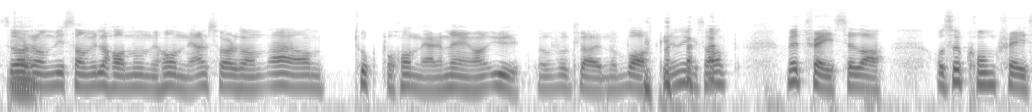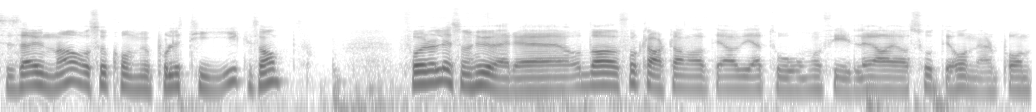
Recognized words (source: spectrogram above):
Så det var sånn, Hvis han ville ha noen i håndjern, så var det sånn Nei, han tok på håndjernet med en gang uten å forklare noe bakgrunn. ikke sant? Med Tracy, da. Og så kom Tracy seg unna, og så kom jo politiet, ikke sant? For å liksom høre Og da forklarte han at ja, vi er to homofile, ja, jeg har sittet i håndjern på han.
